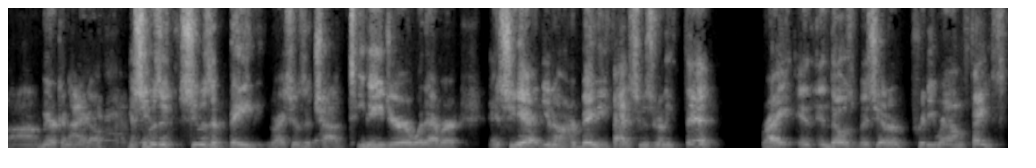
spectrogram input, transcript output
uh, American, Idol, Idol, and she was a she was a baby, right? She was a yeah. child, teenager or whatever, and she had, you know, her baby fat. She was really thin, right? And and those, but she had a pretty round face.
